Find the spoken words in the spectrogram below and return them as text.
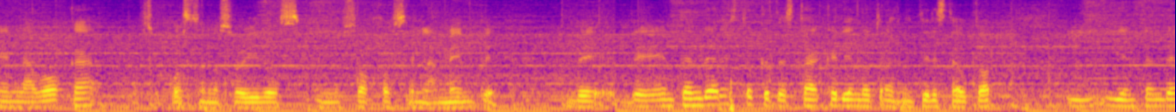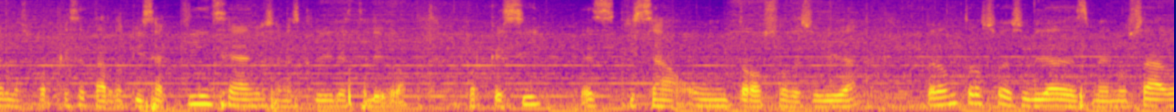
en la boca, por supuesto en los oídos, en los ojos, en la mente, de, entender esto que te está queriendo transmitir este autor y, entendemos por qué se tardó quizá 15 años en escribir este libro, porque sí es quizá un trozo de su vida, pero un trozo de su vida desmenuzado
